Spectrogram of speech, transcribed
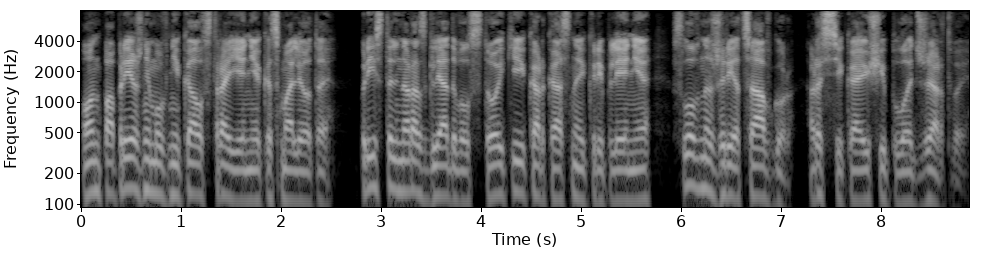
Он по-прежнему вникал в строение космолета, пристально разглядывал стойки и каркасные крепления, словно жрец Авгур, рассекающий плоть жертвы.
